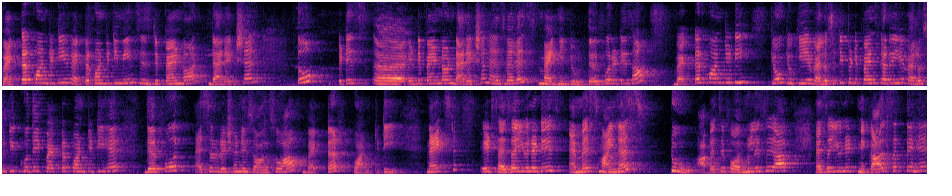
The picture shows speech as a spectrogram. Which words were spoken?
vector quantity vector quantity means is depend on direction तो it is uh, it depend on direction as well as magnitude. Therefore it is a vector quantity. क्यों? क्योंकि ये वेलोसिटी पे डिपेंड कर रही है। वेलोसिटी खुद एक वेक्टर क्वांटिटी है। Therefore acceleration is also a vector quantity next its SI unit is M S minus two आप ऐसे फॉर्मूले से आप ऐसा यूनिट निकाल सकते हैं।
